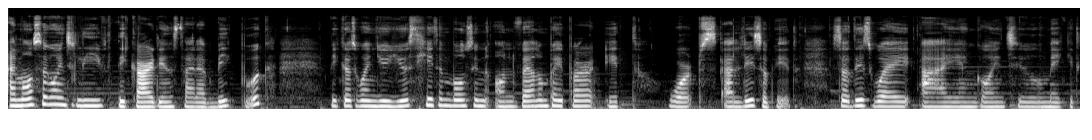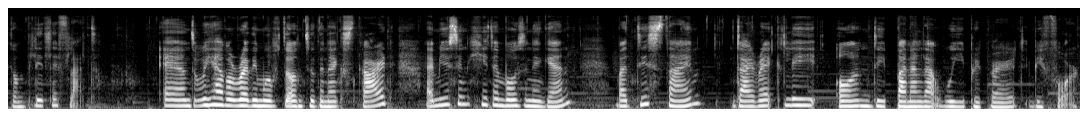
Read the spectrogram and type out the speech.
I'm also going to leave the card inside a big book because when you use heat embossing on vellum paper it warps a little bit. So this way I am going to make it completely flat. And we have already moved on to the next card. I'm using heat embossing again but this time directly on the panel that we prepared before.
